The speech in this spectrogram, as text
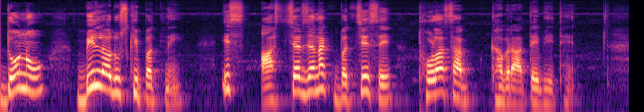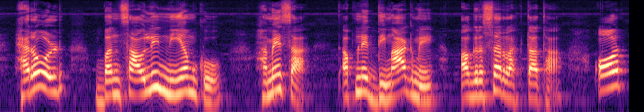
दोनों, बिल और उसकी पत्नी, इस आश्चर्यजनक बच्चे से थोड़ा सा घबराते भी थे। हेरोल्ड बंसावली नियम को हमेशा अपने दिमाग में अग्रसर रखता था और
